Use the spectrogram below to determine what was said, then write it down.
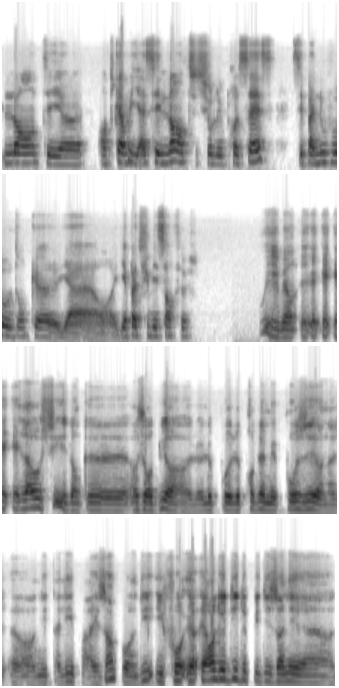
lente et, euh, en tout cas, oui, assez lente sur le process, c'est pas nouveau. Donc, il euh, n'y a, y a pas de fumée sans feu. Oui, mais et, et, et, là aussi, donc euh, aujourd'hui, le, le, le, problème est posé en, en, Italie, par exemple. On dit il faut, et on le dit depuis des années, hein,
